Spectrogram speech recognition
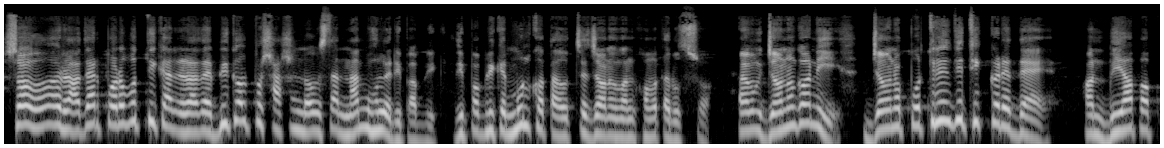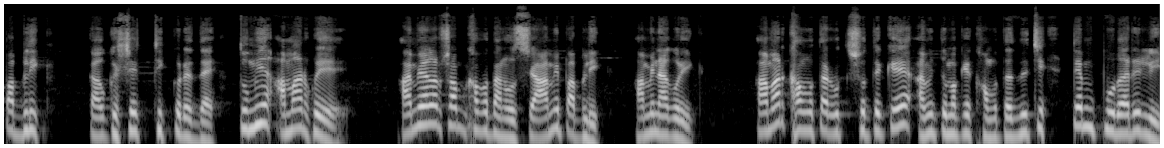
সো রাজার পরবর্তীকালে, রাজার বিকল্প শাসন ব্যবস্থার নামই হলো রিপাবলিক রিপাবলিকের মূল কথা হচ্ছে জনগণ ক্ষমতার উৎস। এবং জনগণই জনপ্রতিনিধি ঠিক করে দেয়। অন বিহাফ অফ পাবলিক কাউকে সে ঠিক করে দেয়। তুমি আমার হয়ে, আমি হলাম সব ক্ষমতার উৎস, আমি পাবলিক আমি নাগরিক। আমার ক্ষমতার উৎস থেকে আমি তোমাকে ক্ষমতা দিচ্ছি টেম্পোরারিলি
